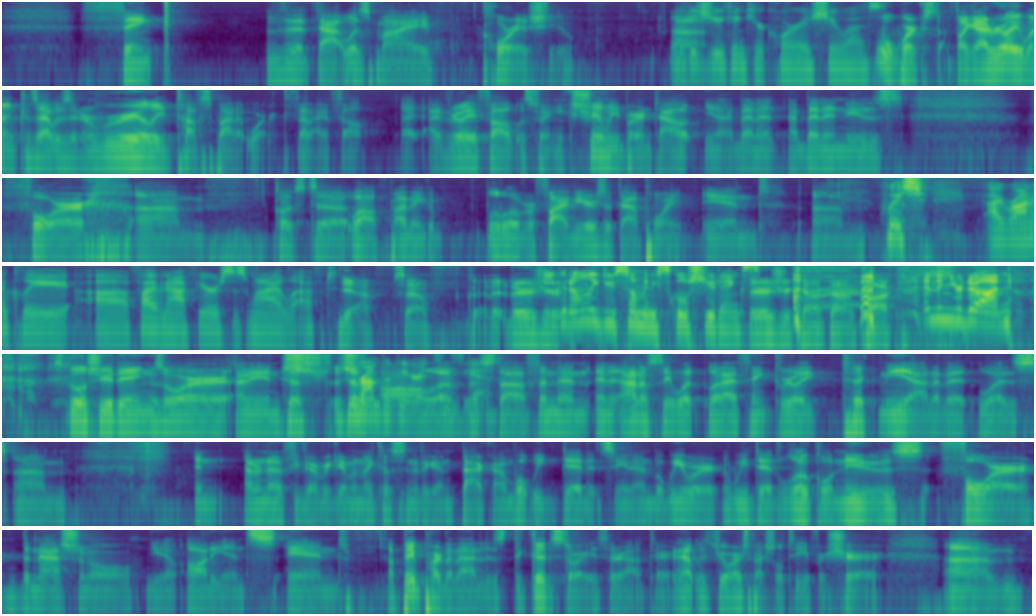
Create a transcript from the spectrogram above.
think that that was my core issue. What did you think your core issue was? Well, work stuff. Like I really went because I was in a really tough spot at work that I felt. I, I really felt was feeling extremely burnt out. You know, I've been at, I've been in news for um, close to well, I think a little over five years at that point, and um, Which, ironically, uh, five and a half years is when I left. yeah. So there- there's your You can only do so many school shootings, there's your countdown clock. and then you're done. School shootings, or I mean, just just Trump all appearances, of the yeah. stuff, and then and honestly, what what I think really took me out of it was. Um, and I don't know if you've ever given like a significant background on what we did at CNN, but we were we did local news for the national you know audience, and a big part of that is the good stories that are out there, and that was your specialty for sure. Um,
